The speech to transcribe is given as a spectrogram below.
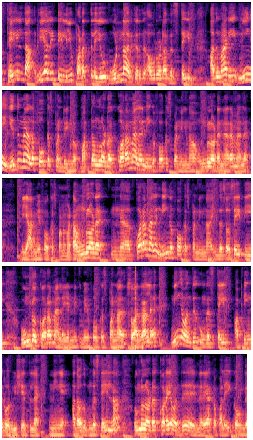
ஸ்டைல் தான். ரியாலிட்டிலையும் படத்துலையும் ஒன்றா இருக்கிறது அவரோட அந்த ஸ்டைல் அது மாதிரி நீங்கள் எது மேலே ஃபோக்கஸ் பண்ணுறீங்களோ மற்றவங்களோட குறை மேலே நீங்கள் ஃபோக்கஸ் பண்ணிங்கன்னா உங்களோட நிற மேலே யாருமே ஃபோக்கஸ் பண்ண மாட்டாங்க உங்களோட குறை மேலே நீங்கள் ஃபோக்கஸ் பண்ணிங்கன்னா இந்த சொசைட்டி உங்கள் குறை மேலே என்றைக்குமே ஃபோக்கஸ் பண்ணாது. ஸோ அதனால் நீங்கள் வந்து உங்கள் ஸ்டைல் அப்படிங்கிற ஒரு விஷயத்தில் நீங்கள் அதாவது உங்கள் ஸ்டைல்னால் உங்களோட குறைய வந்து நிறையாக்க பழகிக்கோங்க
